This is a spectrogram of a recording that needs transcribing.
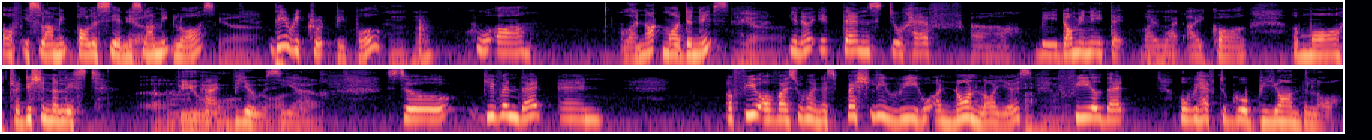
of Islamic policy and Yeah. Islamic laws. Yeah. They recruit people Mm-hmm. who are who are not modernists. Yeah. You know, it tends to have uh, be dominated by Mm-hmm. what I call a more traditionalist Uh, view. kind views, yeah. the- So, given that, and a few of us women, especially we who are non lawyers, Mm-hmm. feel that, oh, we have to go beyond the law.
